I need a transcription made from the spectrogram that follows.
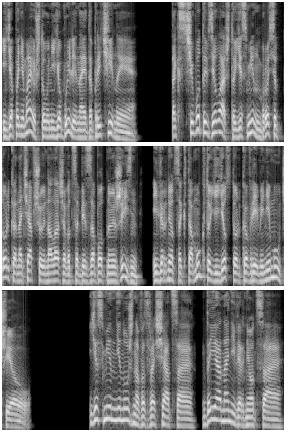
И я понимаю, что у нее были на это причины. Так с чего ты взяла, что Ясмин бросит только начавшую налаживаться беззаботную жизнь и вернется к тому, кто ее столько времени мучил? Ясмин не нужно возвращаться, да и она не вернется.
